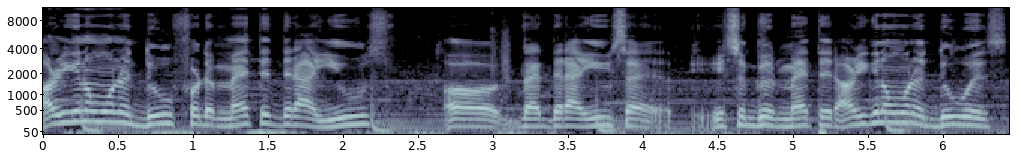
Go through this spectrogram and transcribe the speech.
are you gonna want to do for the method that i use uh that that i use that it's a good method all you're gonna want to do is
